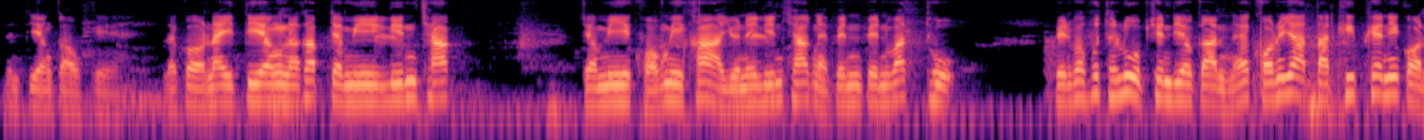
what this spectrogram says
เป็นเตียงเก่าแก่ แล้วก็ในเตียงนะครับจะมีลิ้นชัก จะมีของมีค่าอยู่ในลิ้นชักเนี่ยเป็นเป็นวัตถุเป็นพระพุทธรูปเช่นเดียวกันนะขออนุญาตตัดคลิปแค่นี้ก่อน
